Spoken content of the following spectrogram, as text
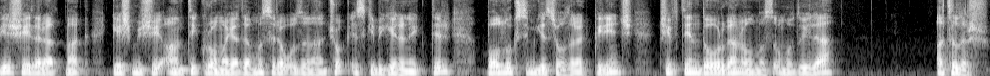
bir şeyler atmak, geçmişi antik Roma ya da Mısır'a uzanan çok eski bir gelenektir. Bolluk simgesi olarak pirinç, çiftin doğurgan olması umuduyla atılır.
